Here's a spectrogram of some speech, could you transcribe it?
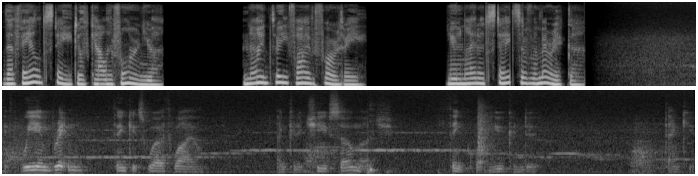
The failed state of California. 93543 United States of America. If we in Britain think it's worthwhile and can achieve so much, think what you can do. Thank you.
